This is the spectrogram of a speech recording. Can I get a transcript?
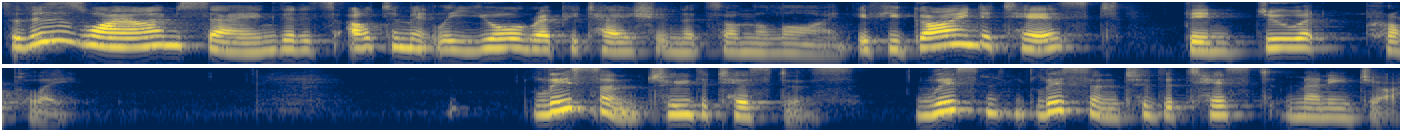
So, this is why I'm saying that it's ultimately your reputation that's on the line. If you're going to test, then do it properly. Listen to the testers, listen, listen to the test manager,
